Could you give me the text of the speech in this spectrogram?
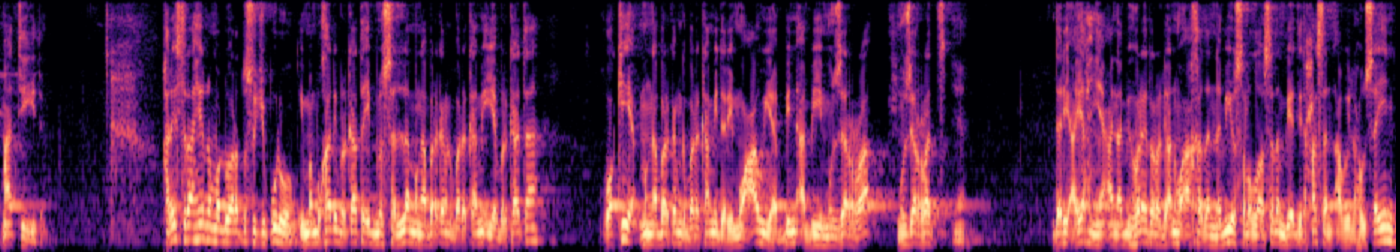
mati gitu. Hadis terakhir nomor 270 Imam Bukhari berkata Ibnu Salam mengabarkan kepada kami ia berkata Waqi' mengabarkan kepada kami dari Muawiyah bin Abi Muzarra Muzarrad ya. Dari ayahnya an Abi Hurairah radhiyallahu anhu akhadha an-nabiy sallallahu alaihi wasallam bi yadil Hasan aw al-Husain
